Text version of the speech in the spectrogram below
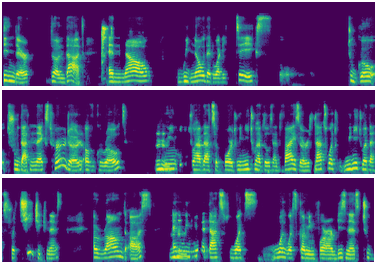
been there done that and now we know that what it takes to go through that next hurdle of growth mm-hmm. we need to have that support we need to have those advisors that's what we need to have that strategicness around us mm-hmm. and we knew that that's what's what was coming for our business to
